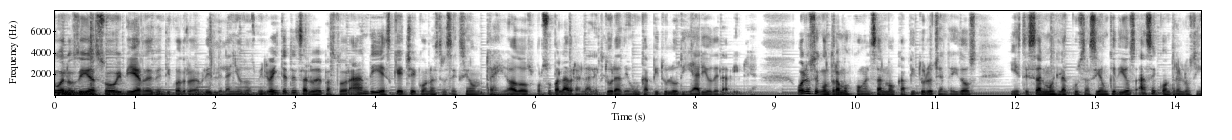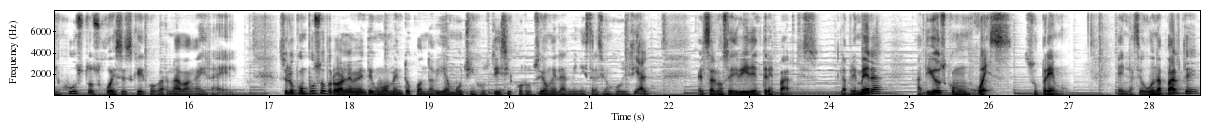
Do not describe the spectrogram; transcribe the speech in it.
buenos días, hoy viernes 24 de abril del año 2020 te saluda el pastor Andy Esqueche con nuestra sección Reavivados por su palabra, la lectura de un capítulo diario de la Biblia. Hoy nos encontramos con el Salmo capítulo 82 y este salmo es la acusación que Dios hace contra los injustos jueces que gobernaban a Israel. Se lo compuso probablemente en un momento cuando había mucha injusticia y corrupción en la administración judicial. El salmo se divide en tres partes. La primera, a Dios como un juez supremo. En la segunda parte,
